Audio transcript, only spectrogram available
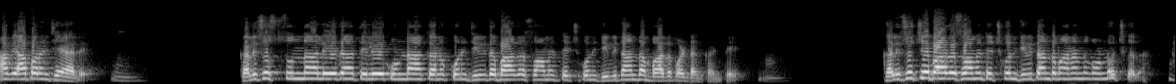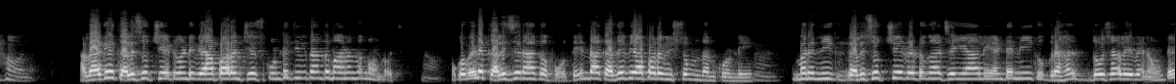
ఆ వ్యాపారం చేయాలి. కలిసి వస్తుందా లేదా తెలియకుండా కనుక్కొని జీవిత భాగస్వామిని తెచ్చుకొని జీవితాంతం బాధపడడం కంటే కలిసి వచ్చే భాగస్వామిని తెచ్చుకొని జీవితాంతం ఆనందంగా ఉండొచ్చు కదా. అవును. అలాగే కలిసి వచ్చేటువంటి వ్యాపారం చేసుకుంటే జీవితాంతం ఆనందంగా ఉండొచ్చు. అవును. ఒకవేళ కలిసి రాకపోతే నాకు అదే వ్యాపారం ఇష్టం ఉందనుకోండి మరి నీకు కలిసి వచ్చేటట్టుగా చేయాలి అంటే నీకు గ్రహ దోషాలు ఏవైనా ఉంటే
